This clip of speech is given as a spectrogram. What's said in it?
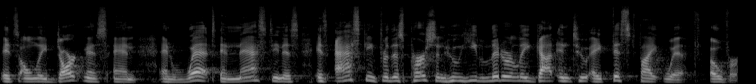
it's only darkness and, and wet and nastiness, is asking for this person who he literally got into a fistfight with over.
